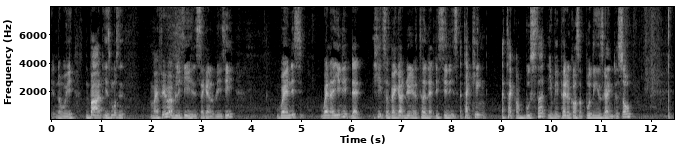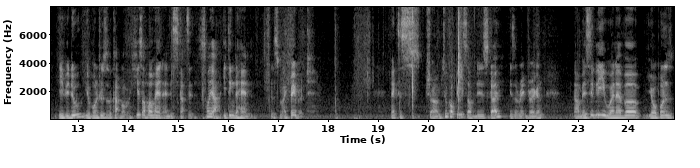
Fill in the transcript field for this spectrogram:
in a way. But his most my favorite ability is his second ability. When this when a unit that hits a Vanguard during a turn that this unit is attacking attack or boosted, you may pay the cost of putting this guy into the soul. If you do, your opponent chooses a card from his or her hand and discards it. So yeah, eating the hand is my favorite. Next is um, two copies of this guy, is a red dragon. Uh, basically, whenever your opponent,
